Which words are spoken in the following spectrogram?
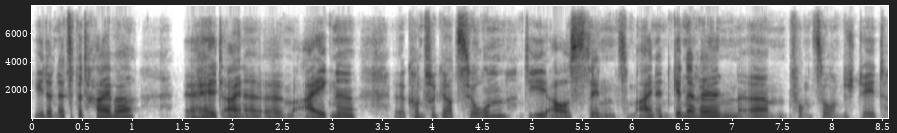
jeder Netzbetreiber erhält eine äh, eigene äh, Konfiguration, die aus den zum einen generellen ähm, Funktionen besteht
